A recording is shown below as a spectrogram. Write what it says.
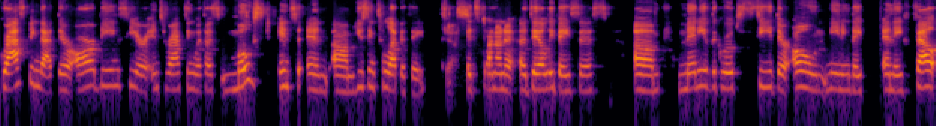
grasping that there are beings here interacting with us most into and um, using telepathy. Yes. It's done on a, a daily basis. Um, many of the groups seed their own meaning they and they fo-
